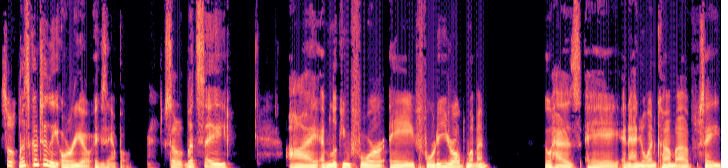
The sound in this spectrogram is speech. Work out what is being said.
So let's go to the Oreo example. So let's say I am looking for a 40 year old woman who has a an annual income of say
